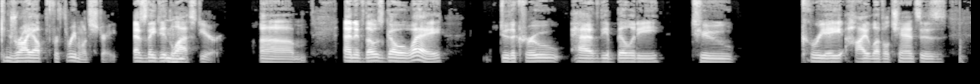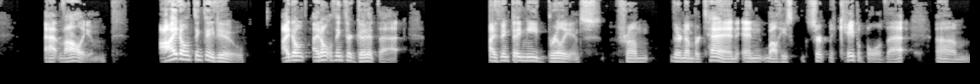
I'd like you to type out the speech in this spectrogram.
can dry up for three months straight, as they did Mhm. last year. Um, and if those go away, do the crew have the ability to create high level chances at volume? I don't think they do. I don't I don't think they're good at that. I think they need brilliance from their number 10 and while he's certainly capable of that, um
